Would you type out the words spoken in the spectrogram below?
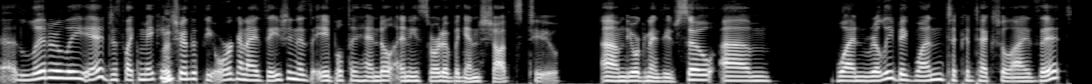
uh, literally it. Just like making sure that the organization is able to handle any sort of again shots to um, the organization. So um, one really big one to contextualize it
